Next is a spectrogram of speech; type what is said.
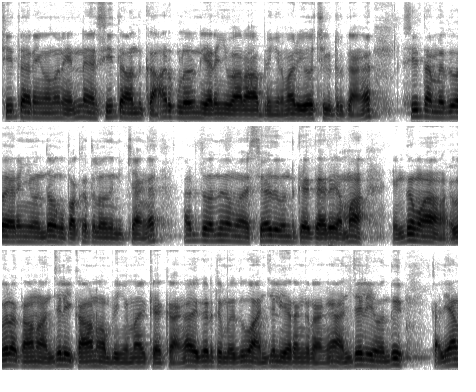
சீதா இறங்கி வந்தோன்னே என்ன? சீதா வந்து காருக்குள்ளேருந்து இறங்கி வரா அப்படிங்கிற மாதிரி யோசிச்சுக்கிட்டு இருக்காங்க. சீதா மெதுவாக இறங்கி வந்து அவங்க பக்கத்தில் வந்து நிற்காங்க அடுத்து வந்து நம்ம சேது வந்து கேட்காரு அம்மா எங்கம்மா? இவ்வளோ காணும் அஞ்சலி காணும் அப்படிங்கிற மாதிரி கேட்காங்க. அதுக்கடுத்து மெதுவாக அஞ்சலி இறங்குறாங்க. அஞ்சலியை வந்து கல்யாண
